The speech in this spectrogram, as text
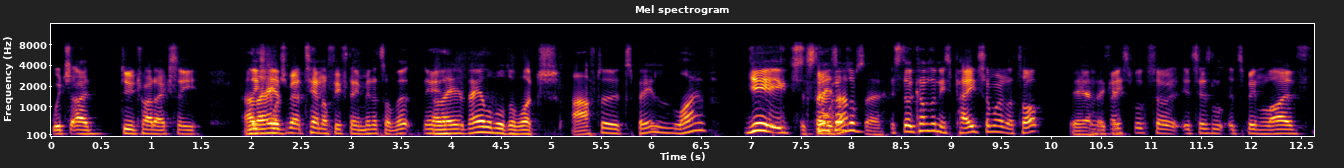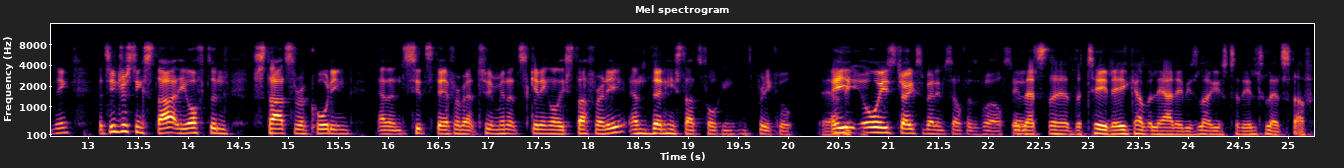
which I do try to actually at least watch about ten or fifteen minutes of it. Yeah, are they available to watch after it's been live? yeah, it It still comes up, up. so It still comes on his page somewhere on the top. Yeah. on Okay. Facebook, so it says it's been live thing. It's interesting start. He often starts the recording and then sits there for about two minutes getting all his stuff ready, and then he starts talking. It's pretty cool. Yeah, he always jokes about himself as well. So that's the the TV coming out. of him. He's not used to the internet stuff.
